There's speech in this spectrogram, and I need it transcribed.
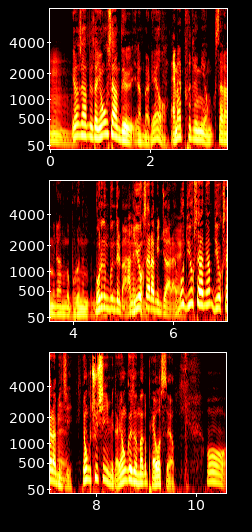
음. 이런 사람들 다 영국 사람들이란 말이에요. MF 둠이 영국 사람이라는 거 모르는 분들 모르는 분들 많아요. 뉴욕. 사람인 줄 알아요. 네. 뭐 뉴욕 사람이면 뉴욕 사람이지. 영국 출신입니다. 영국에서 음악을 배웠어요. 어,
